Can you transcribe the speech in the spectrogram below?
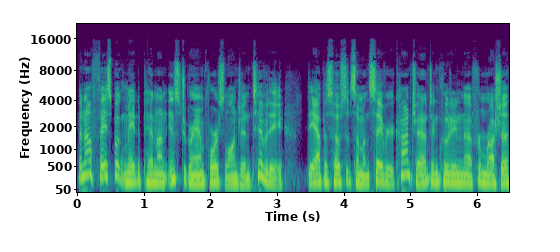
but now Facebook may depend on Instagram for its longevity. The app has hosted some unsavory content, including uh, from Russia,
